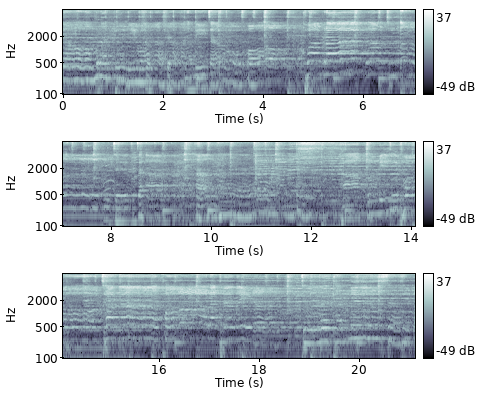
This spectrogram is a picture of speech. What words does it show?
ยอมรับด้วยดีว่ามีเจ้าของความรักเราจึงต้องเจอจางห่าหาหากคุณมีพอชาติหน้าขอรักเธอไม่ได้เจอกันมือสายไป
